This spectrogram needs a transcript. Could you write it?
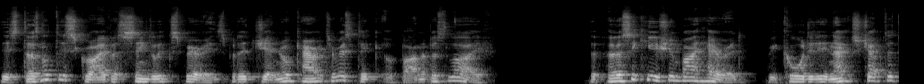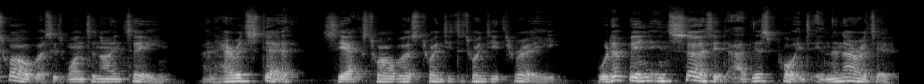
This does not describe a single experience, but a general characteristic of Barnabas' life. The persecution by Herod, recorded in Acts chapter 12 verses 1 to 19, and Herod's death, see Acts 12 verse 20 to 23, would have been inserted at this point in the narrative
